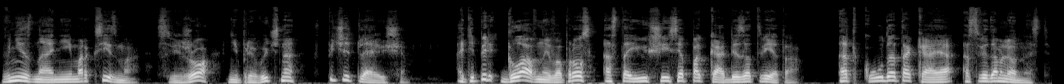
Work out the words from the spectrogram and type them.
в незнании марксизма. Свежо, непривычно, впечатляюще. А теперь главный вопрос, остающийся пока без ответа. Откуда такая осведомленность?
